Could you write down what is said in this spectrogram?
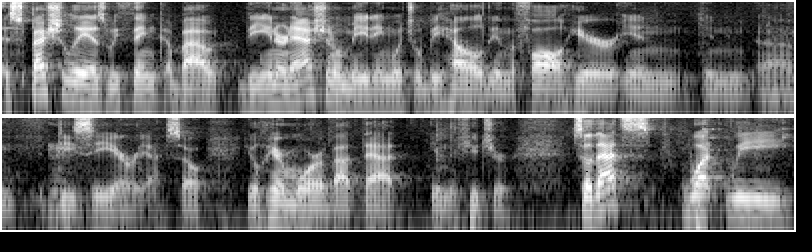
especially as we think about the international meeting, which will be held in the fall here in, in um, DC area. So you'll hear more about that in the future. So that's what we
